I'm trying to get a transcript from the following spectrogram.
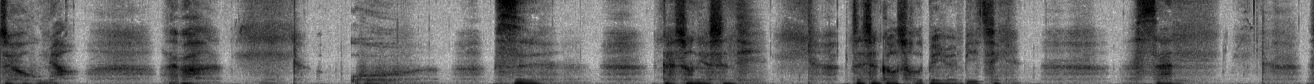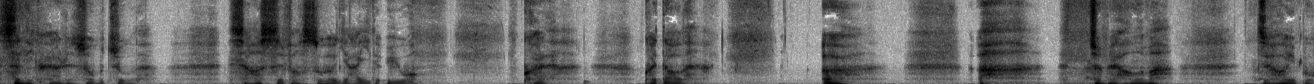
最后五秒，来吧，五、四，感受你的身体正向高潮的边缘逼近。三，身体快要忍受不住了，想要释放所有压抑的欲望。快了，快到了。二，啊，准备好了吗？最后一步，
